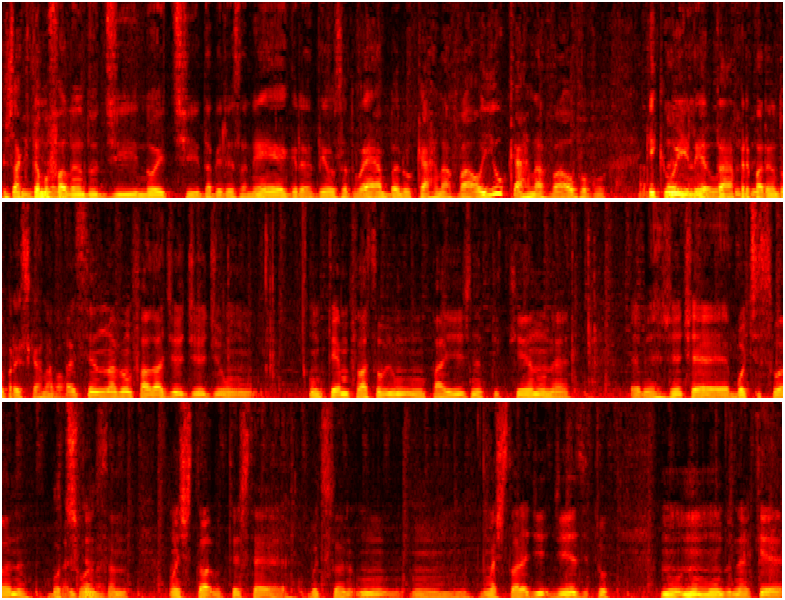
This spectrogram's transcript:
as Já que 15 estamos falando de Noite da Beleza Negra, Deusa do Ébano, Carnaval. E o Carnaval, vovô? O que, que o É, Ilê é está outro preparando para esse Carnaval? Rapaz, ano nós vamos falar de, de, de um, um tema, falar sobre um, um país né, pequeno, né, emergente, é Botsuana. Botsuana. Tá. Uma história, o texto é Botsuana, um, um- uma história de, de êxito no, no mundo, né, que é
